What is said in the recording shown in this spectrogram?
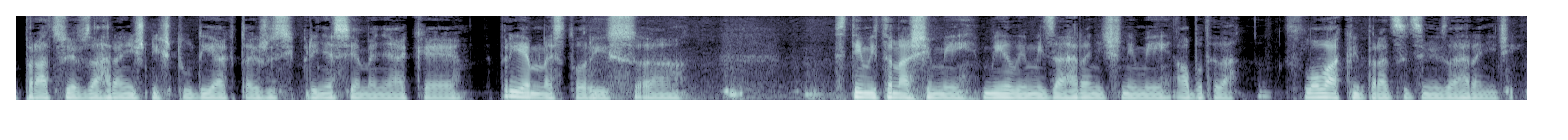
pracuje v zahraničných štúdiách, takže si prinesieme nejaké príjemné stories uh, s týmito našimi milými zahraničnými, alebo teda Slovákmi pracujúcimi v zahraničí.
